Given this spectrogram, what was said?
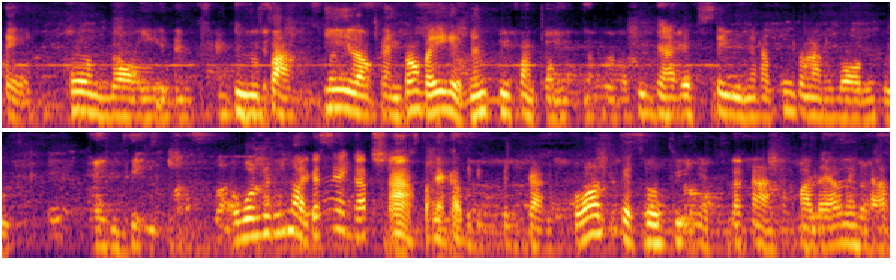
เตะเพิ่มบอลคือฝั่งที่เราแพนกล้องไปให้เห็นนั่นคือฝั่งของทีมเอฟซีนะครับที่กำลังบอลอยู่เอาวนไปนิดหน่อยก็ได้ครับอะไปครับเป็นกันเพราะว่าเกิดโซนทีเนี่ยประกาศออกมาแล้วนะครับ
